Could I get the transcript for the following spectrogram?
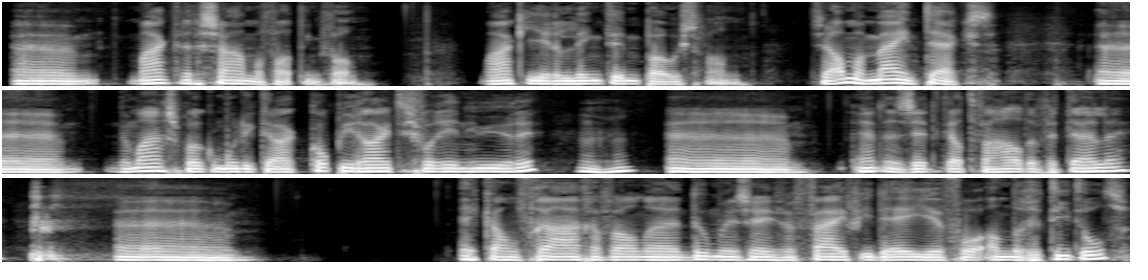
eh, maak er een samenvatting van. Maak hier een LinkedIn-post van. Het is allemaal mijn tekst. Eh, normaal gesproken moet ik daar copywriters voor inhuren. Hè, dan zit ik dat verhaal te vertellen. Eh, ik kan vragen van, eh, doe me eens even vijf ideeën voor andere titels.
